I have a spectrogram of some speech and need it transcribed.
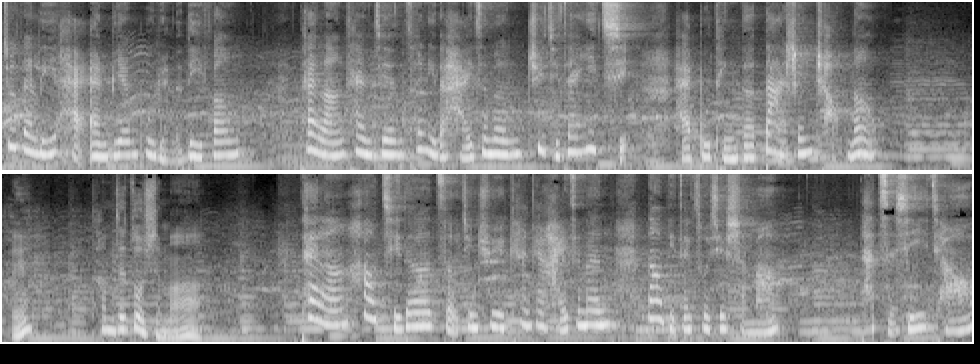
就在离海岸边不远的地方，太郎看见村里的孩子们聚集在一起，还不停地大声吵闹。哎，他们在做什么啊？太郎好奇地走进去看看孩子们到底在做些什么。他仔细一瞧，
